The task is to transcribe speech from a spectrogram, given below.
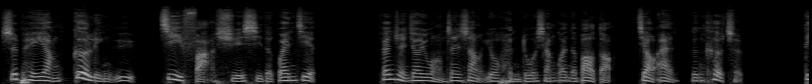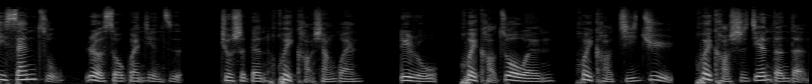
是培养各领域技法学习的关键。翻转教育网站上有很多相关的报道、教案跟课程。第三组热搜关键字就是跟会考相关，例如会考作文、会考集句、会考时间等等，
